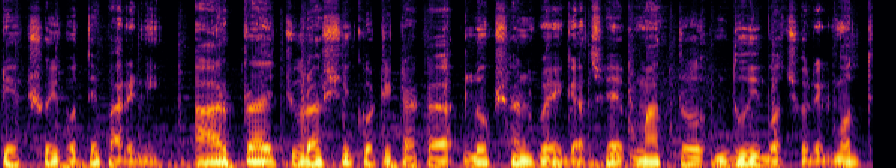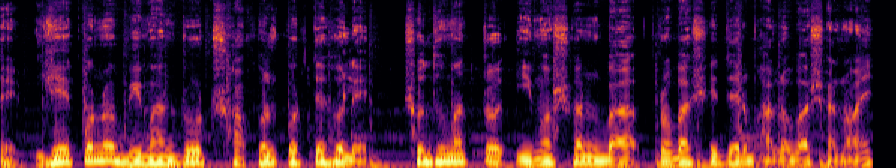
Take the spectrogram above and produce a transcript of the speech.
টেকসই হতে পারেনি। আর প্রায় চুরাশি কোটি টাকা লোকসান হয়ে গেছে মাত্র দুই বছরের মধ্যে। যে কোনো বিমান রুট সফল করতে হলে শুধুমাত্র ইমোশন বা প্রবাসীদের ভালোবাসা নয়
